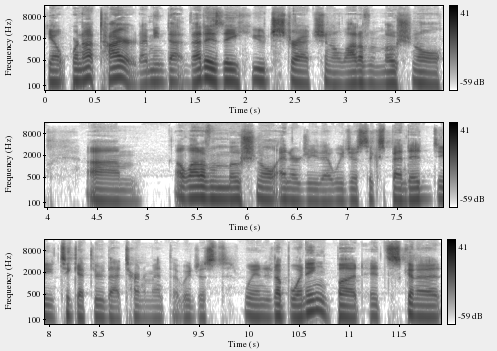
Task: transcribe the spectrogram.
you know we're not tired. I mean that that is a huge stretch and a lot of emotional um, a lot of emotional energy that we just expended to, to get through that tournament that we just we ended up winning. But it's gonna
